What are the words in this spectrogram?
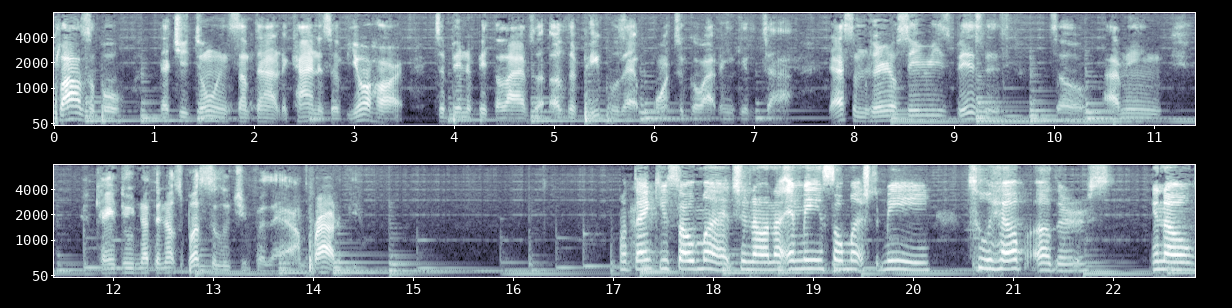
plausible that you're doing something out of the kindness of your heart to benefit the lives of other people that want to go out and get a job that's some real serious business. So I mean, can't do nothing else but salute you for that. I'm proud of you. Well, thank you so much. You know, and it means so much to me to help others. You know,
